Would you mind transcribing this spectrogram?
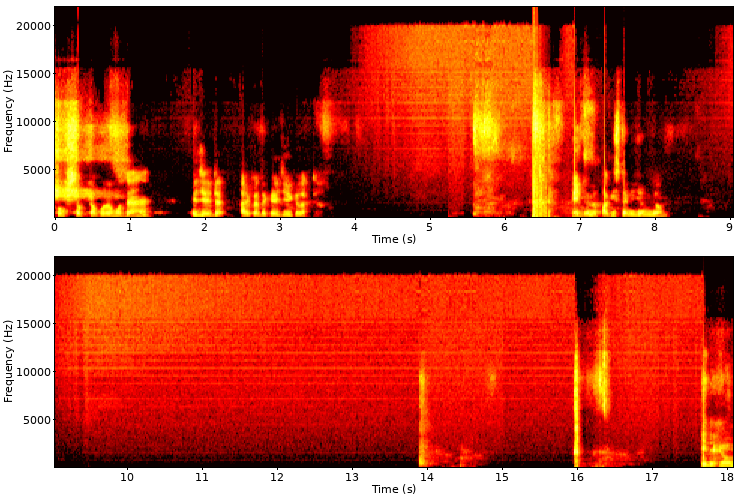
খুব সব কাপড়ের মধ্যে হ্যাঁ? এই যে এটা আরেকটা দেখা, এই যে এই কালারটা। এটা হলো পাকিস্তানি জমজম। এই দেখেন।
